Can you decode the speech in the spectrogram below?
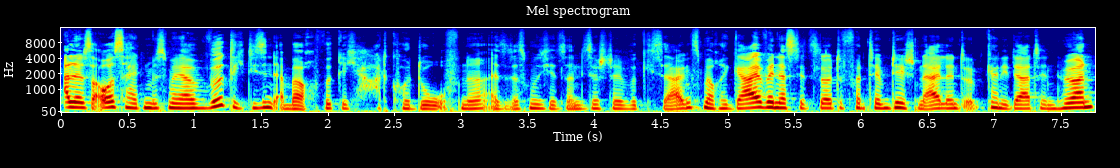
alles aushalten, müssen wir ja wirklich, die sind aber auch wirklich hardcore doof, ne? Also das muss ich jetzt an dieser Stelle wirklich sagen. Ist mir auch egal, wenn das jetzt Leute von Temptation Island und Kandidatinnen hören.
